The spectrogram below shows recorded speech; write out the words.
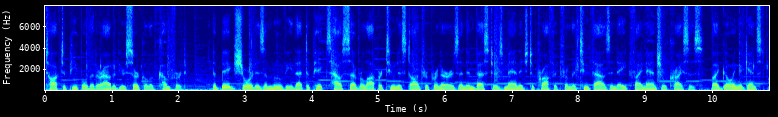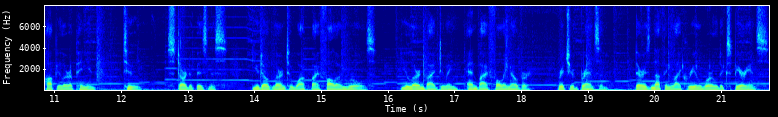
Talk to people that are out of your circle of comfort. The Big Short is a movie that depicts how several opportunist entrepreneurs and investors managed to profit from the 2008 financial crisis by going against popular opinion. 2. Start a business. You don't learn to walk by following rules. You learn by doing and by falling over. Richard Branson. There is nothing like real-world experience.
